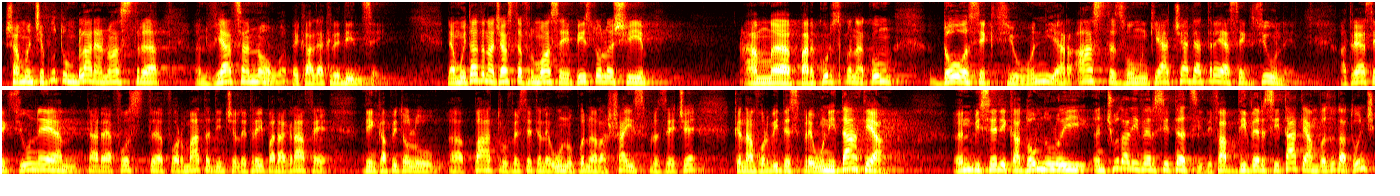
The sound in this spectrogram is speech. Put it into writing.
și am început umblarea noastră în viața nouă, pe calea credinței. Ne-am uitat în această frumoasă epistolă și am uh, parcurs până acum două secțiuni, iar astăzi vom încheia cea de-a treia secțiune. A treia secțiune care a fost uh, formată din cele trei paragrafe din capitolul 4, uh, versetele 1 până la 16, când am vorbit despre unitatea în Biserica Domnului în ciuda diversității. De fapt, diversitatea am văzut atunci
